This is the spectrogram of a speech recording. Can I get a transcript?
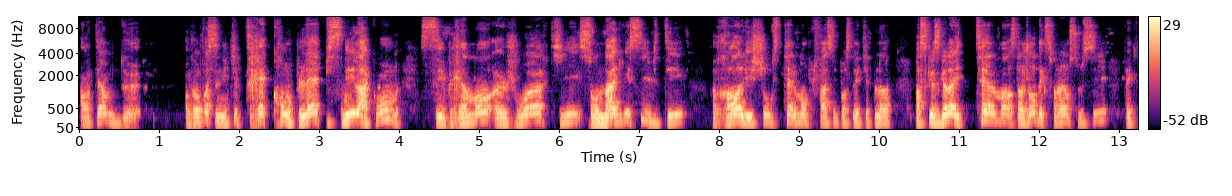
en termes de. Encore une fois, c'est une équipe très complète. Puis Sidney Lacombe, c'est vraiment un joueur qui, son agressivité rend les choses tellement plus faciles pour cette équipe-là. Parce que ce gars-là est tellement. C'est un joueur d'expérience aussi. Fait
